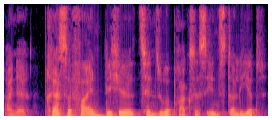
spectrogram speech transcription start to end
eine pressefeindliche Zensurpraxis installiert,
